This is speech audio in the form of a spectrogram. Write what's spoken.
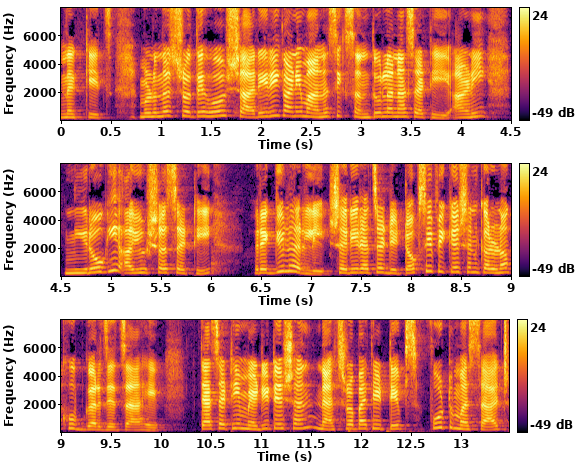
नक्कीच. म्हणूनच श्रोते हो शारीरिक आणि मानसिक संतुलनासाठी आणि निरोगी आयुष्यासाठी रेग्युलरली शरीराचं डिटॉक्सिफिकेशन करणं खूप गरजेचं आहे. त्यासाठी meditation naturopathy tips foot massage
